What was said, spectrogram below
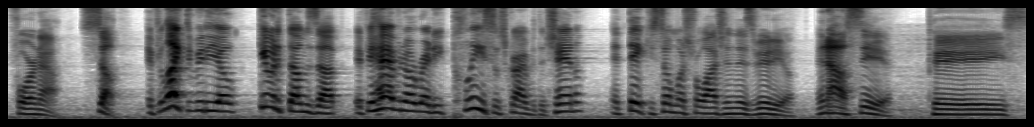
for now. So, if you liked the video, give it a thumbs up. If you haven't already, please subscribe to the channel. And thank you so much for watching this video. And I'll see you. Peace.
